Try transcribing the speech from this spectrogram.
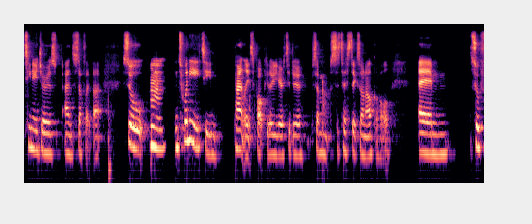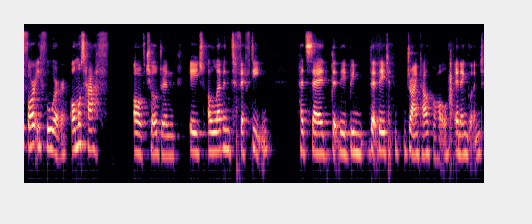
teenagers and stuff like that. So Mm. in 2018, apparently it's a popular year to do some statistics on alcohol. Um, so 44, almost half of children aged 11 to 15 had said that they'd been that they'd drank alcohol in England.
